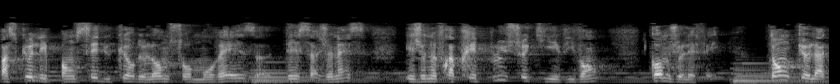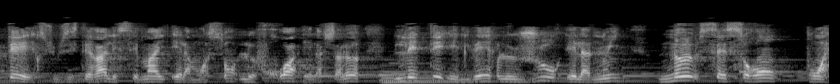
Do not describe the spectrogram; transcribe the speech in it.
parce que les pensées du cœur de l'homme sont mauvaises dès sa jeunesse, et je ne frapperai plus ce qui est vivant, comme je l'ai fait. Tant que la terre subsistera, les sémailles et la moisson, le froid et la chaleur, l'été et l'hiver, le jour et la nuit ne cesseront point.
